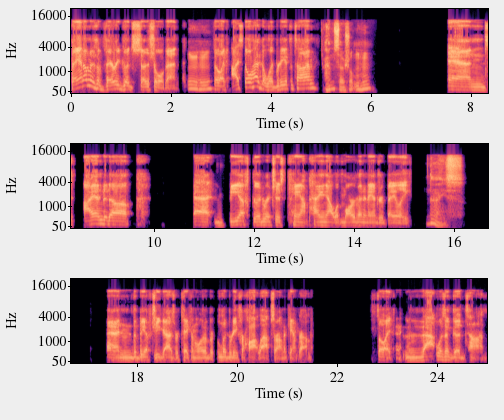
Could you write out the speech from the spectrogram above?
Bantam, is a very good social event. Mm-hmm. So like I still had the Liberty at the time I'm social. Mm-hmm. and I ended up at BF Goodrich's camp hanging out with Marvin and Andrew Bailey. Nice. And the BFG guys were taking the Liberty for hot laps around the campground. So like that was a good time.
